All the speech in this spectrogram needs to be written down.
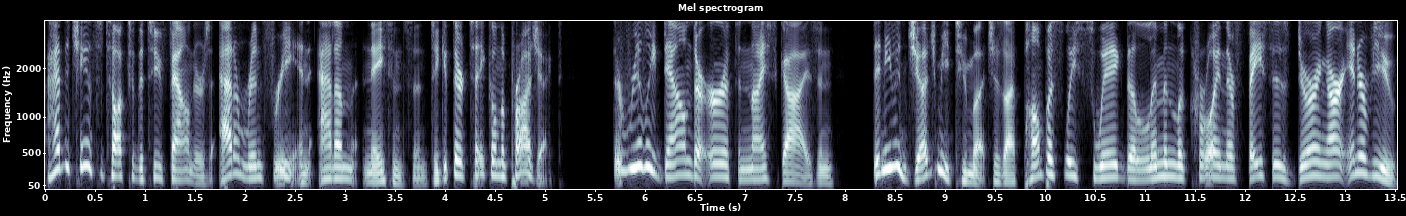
I had the chance to talk to the two founders, Adam Renfree and Adam Nathanson, to get their take on the project. They're really down to earth and nice guys and didn't even judge me too much as I pompously swigged a lemon LaCroix in their faces during our interview,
